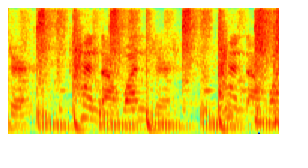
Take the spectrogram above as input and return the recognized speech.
wonder, and I wonder, and I wonder.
